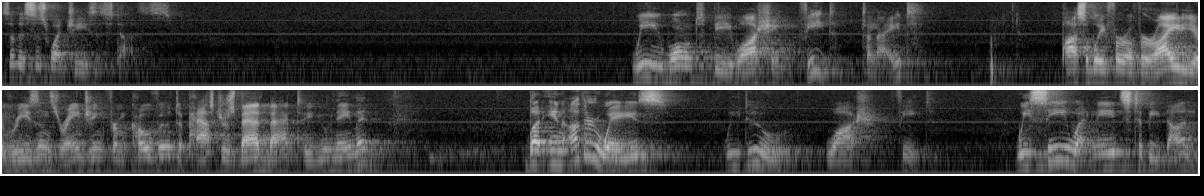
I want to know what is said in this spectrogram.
So, this is what Jesus does. We won't be washing feet tonight, possibly for a variety of reasons, ranging from COVID to pastor's bad back to you name it. But in other ways, we do wash feet. We see what needs to be done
